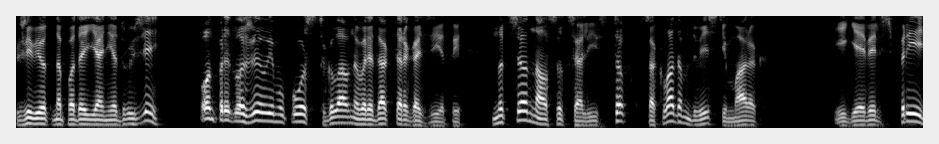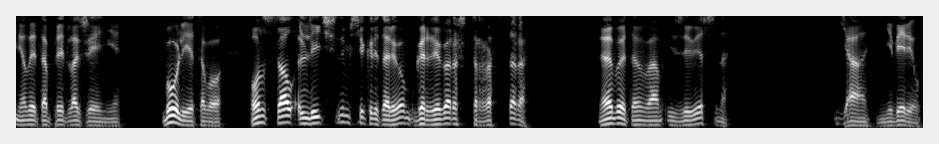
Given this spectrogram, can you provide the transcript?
живет на подаяние друзей, он предложил ему пост главного редактора газеты «Национал-социалистов» с окладом 200 марок. И Геббельс принял это предложение. Более того, он стал личным секретарем Грегора Штрассера. Об этом вам известно? Я не верил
